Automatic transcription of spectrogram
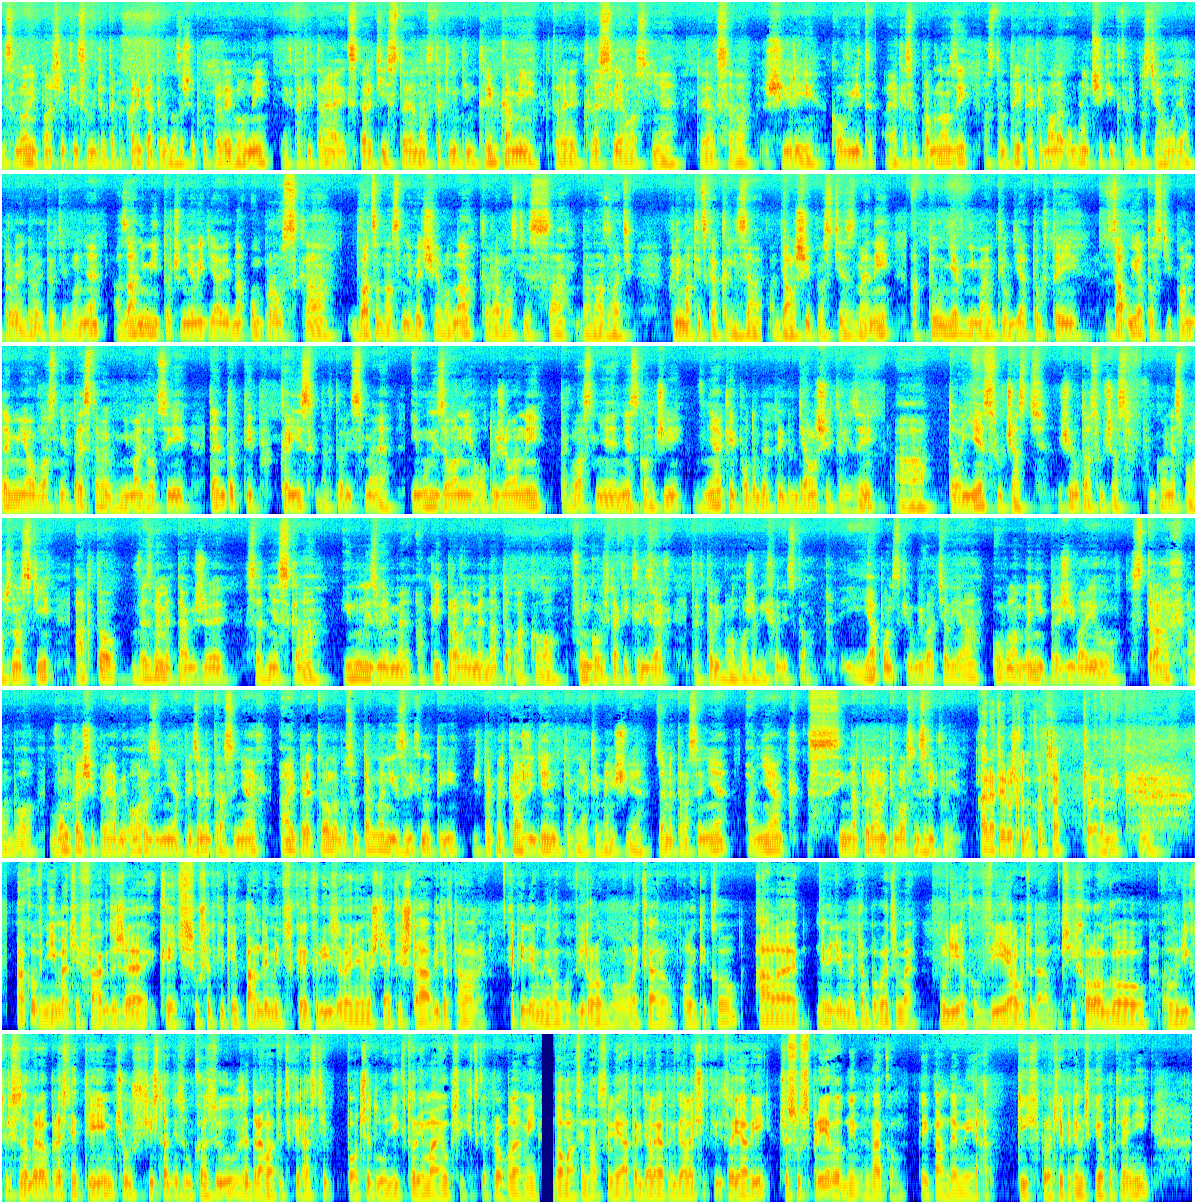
mi sa veľmi páčil, keď som videl takú karikatúru na začiatku prvej vlny, jak takí traja experti stoja nad takými tými krivkami, ktoré kreslia vlastne to, jak sa šíri COVID a aké sú prognózy. A sú tam tri také malé oblúčiky, ktoré proste hovoria o prvej, druhej, tretej vlne. A za nimi to, čo nevidia, je jedna obrovská 20-násobne väčšia vlna, ktorá vlastne sa dá nazvať klimatická kríza a ďalšie proste zmeny. A tu nevnímajú tí ľudia, tu v tej zaujatosti pandémiou vlastne prestávajú vnímať, hoci tento typ kríz, na ktorý sme imunizovaní a otužovaní, tak vlastne neskončí. V nejakej podobe prídu ďalšie krízy a to je súčasť života, súčasť fungovania spoločnosti. Ak to vezmeme tak, že sa dneska imunizujeme a pripravujeme na to, ako fungovať v takých krízach, tak to by bolo možné východisko. Japonskí obyvateľia oveľa menej prežívajú strach alebo vonkajšie prejavy ohrozenia pri zemetraseniach aj preto, lebo sú tak na nich zvyknutí, že takmer každý deň je tam nejaké menšie zemetrasenie a nejak si na tú realitu vlastne zvykli. Aj na tie rúško dokonca, celé roky. Mm. A Ako vnímate fakt, že keď sú všetky tie pandemické, krízové, neviem ešte aké štáby, tak tam máme epidemiologov, virologov, lekárov, politikov, ale nevidíme tam povedzme ľudí ako vy, alebo teda psychológov, ľudí, ktorí sa zoberajú presne tým, čo už čísla dnes ukazujú, že dramaticky rastie počet ľudí, ktorí majú psychické problémy, domáce násilie a tak ďalej a tak ďalej. Všetky tieto javy, čo sú sprievodným znakom tej pandémie a tých protiepidemických opatrení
